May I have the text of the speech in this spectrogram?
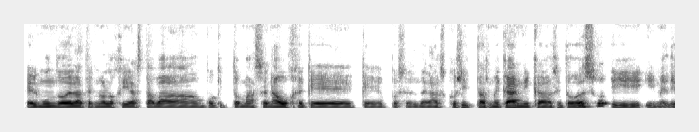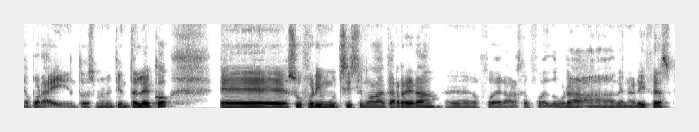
el mundo de la tecnología estaba un poquito más en auge que, que pues el de las cositas mecánicas y todo eso, y, me dio por ahí. Entonces me metí en Teleco. Eh, sufrí muchísimo la carrera, fue, la verdad que fue dura de narices.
